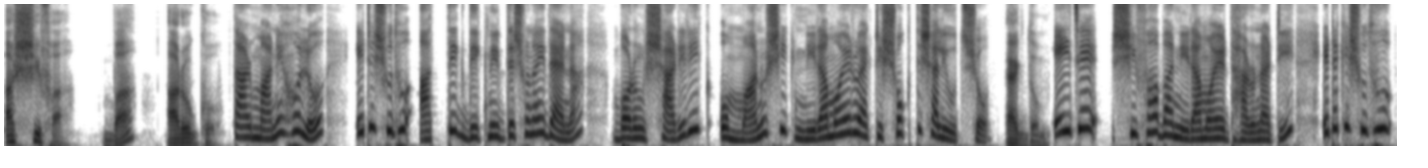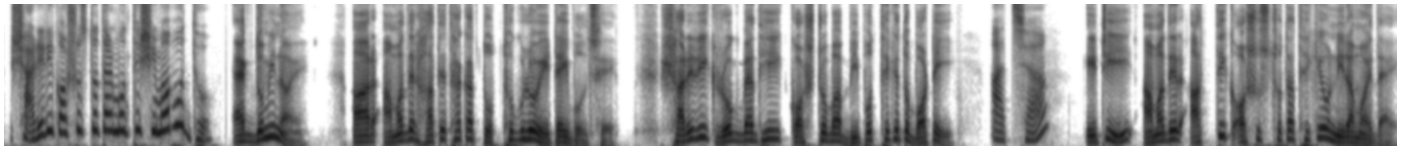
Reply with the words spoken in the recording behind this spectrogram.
আশিফা বা আরোগ্য। তার মানে হল এটি শুধু আত্মিক দিক নির্দেশনাই দেয় না বরং শারীরিক ও মানসিক নিরাময়েরও একটি শক্তিশালী উৎস। একদম। এই যে শিফা বা নিরাময়ের ধারণাটি এটা কি শুধু শারীরিক অসুস্থতার মধ্যে সীমাবদ্ধ? একদমই নয়। আর আমাদের হাতে থাকা তথ্যগুলো এটাই বলছে। শারীরিক রোগব্যাধি কষ্ট বা বিপদ থেকে তো বটেই। আচ্ছা। এটি আমাদের আত্মিক অসুস্থতা থেকেও নিরাময় দেয়।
